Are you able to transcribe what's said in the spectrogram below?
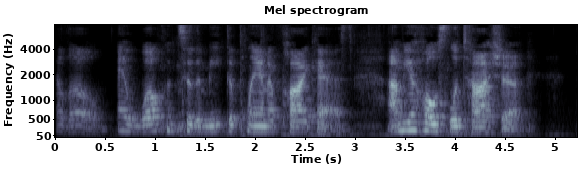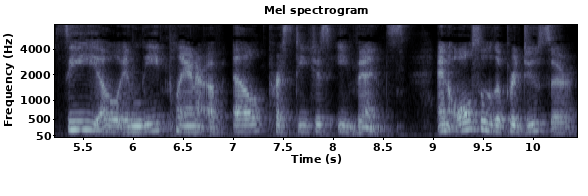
Hello, and welcome to the Meet the Planner podcast. I'm your host, Latasha, CEO and lead planner of L Prestigious Events, and also the producer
